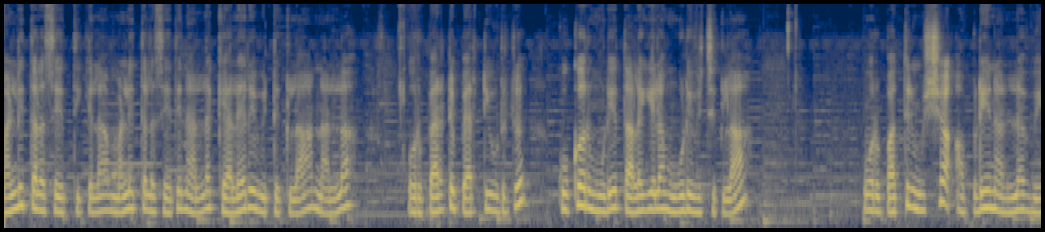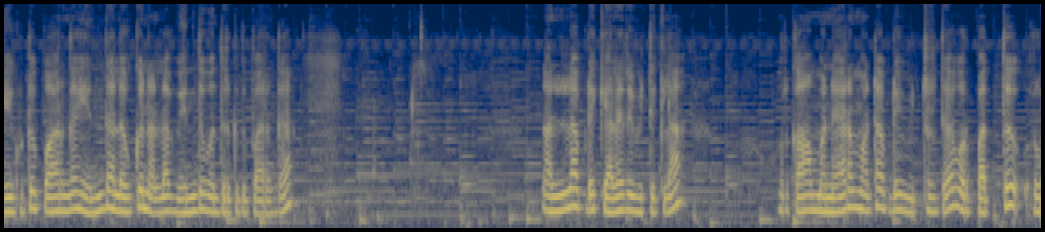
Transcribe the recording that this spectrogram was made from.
மல்லித்தலை சேர்த்திக்கலாம். மல்லித்தலை சேர்த்து நல்லா கிளறி விட்டுக்கலாம். நல்லா ஒரு பெரட்டி பெரட்டி விட்டுட்டு குக்கர் மூடிய தலைகீழாக மூடி வச்சுக்கலாம். ஒரு பத்து நிமிஷம் அப்படியே நல்லா வேகட்டு பாருங்கள் எந்த அளவுக்கு நல்லா வெந்து வந்திருக்குது பாருங்கள் நல்லா அப்படியே கிளறி விட்டுக்கலாம். ஒரு கால் மணி நேரம் மட்டும் அப்படியே விட்டுருத ஒரு பத்து ஒரு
